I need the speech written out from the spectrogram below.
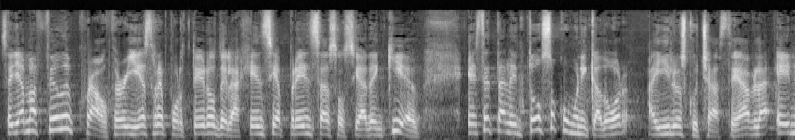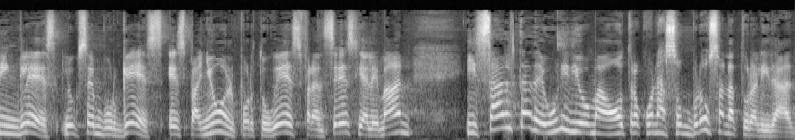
Se llama Philip Crowther y es reportero de la agencia Prensa Asociada en Kiev. Este talentoso comunicador, ahí lo escuchaste, habla en inglés, luxemburgués, español, portugués, francés y alemán y salta de un idioma a otro con asombrosa naturalidad.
